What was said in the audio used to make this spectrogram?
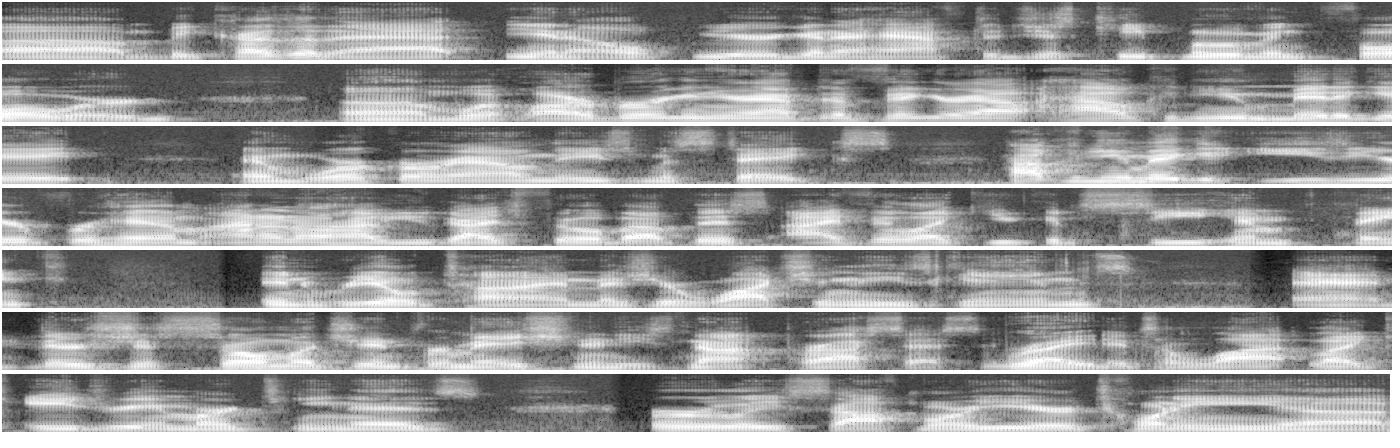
um, because of that, you know, you're going to have to just keep moving forward um, with Haarberg, and you're going to have to figure out how can you mitigate and work around these mistakes. How can you make it easier for him? I don't know how you guys feel about this. I feel like you can see him think in real time as you're watching these games. And there's just so much information and he's not processing. Right. It's a lot like Adrian Martinez early sophomore year 20, uh,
